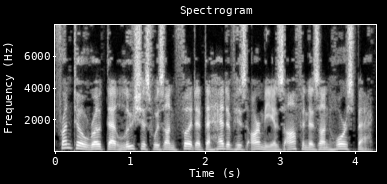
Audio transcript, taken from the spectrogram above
Fronto wrote that Lucius was on foot at the head of his army as often as on horseback.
